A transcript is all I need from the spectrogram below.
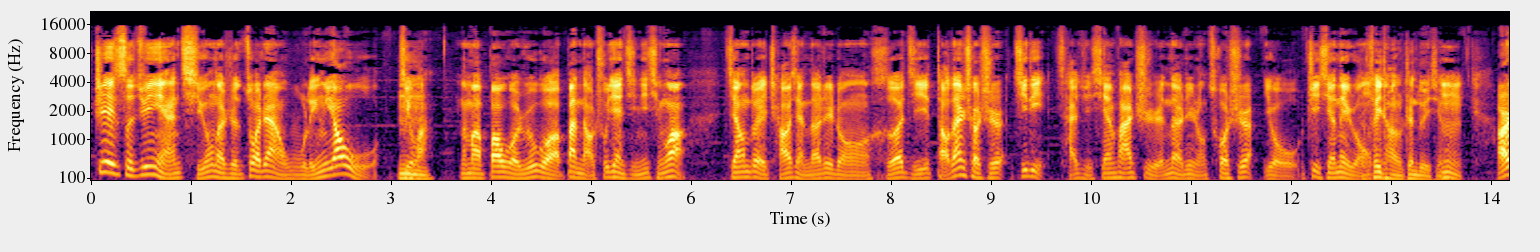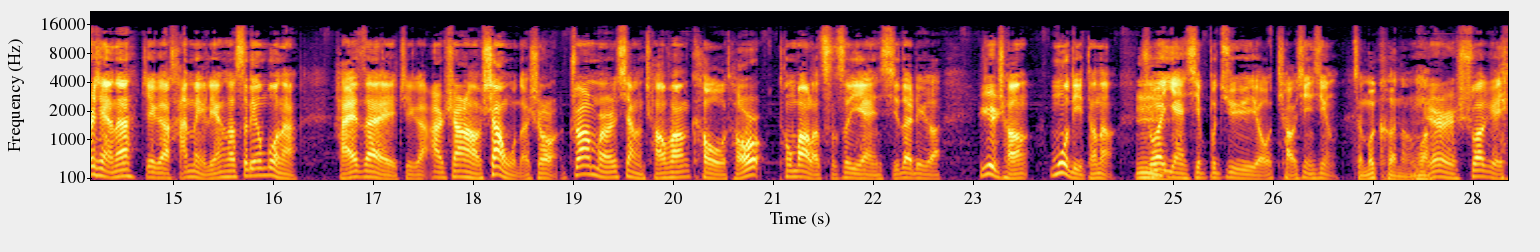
这次军演启用的是作战五零幺五计划，嗯那么包括如果半岛出现紧急情况，将对朝鲜的这种核级导弹设施基地采取先发制人的这种措施，有这些内容。非常有针对性。嗯，而且呢，这个韩美联合司令部呢，还在这个二十二号上午的时候，专门向朝方口头通报了此次演习的这个日程、目的等等，嗯说演习不具有挑衅性。怎么可能嘛？你这是说给，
